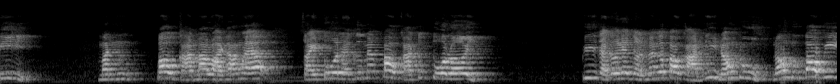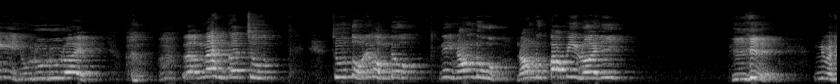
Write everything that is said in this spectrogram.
พี่นี่ มันเป้ากาดมาหลายครั้งแล้ว ใส่ตัวไหนคือแม่งเป้ากาดทุกตัวเลย พี่ใส่กางเกงตัวไหนแม่งก็เป้ากาดนี่น้องดู น้องดูเป้าพี่นี่ดูดูดูเลย แล้วแม่งก็ชูชูตูดให้ผมดู นี่น้องดู น้องดูเป้าพี่เลยนี่ พี่นี่มัน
